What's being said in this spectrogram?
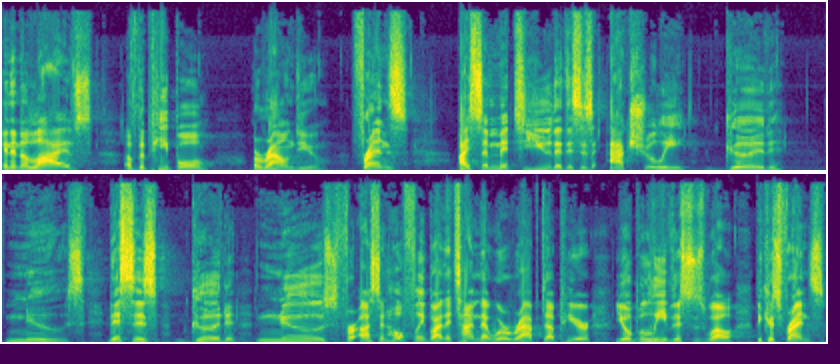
and in the lives of the people around you? Friends, I submit to you that this is actually good news. This is good news for us. And hopefully, by the time that we're wrapped up here, you'll believe this as well. Because, friends,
